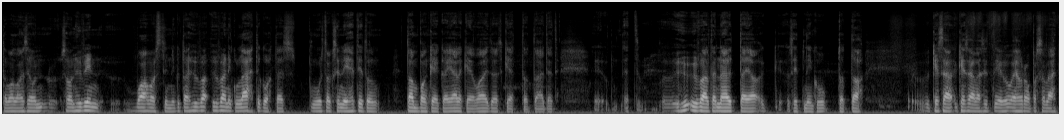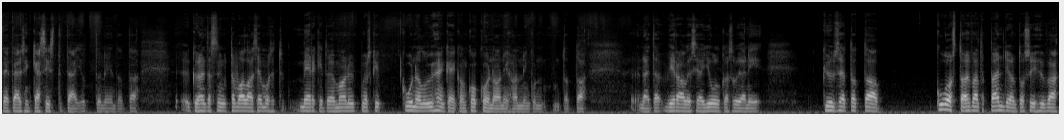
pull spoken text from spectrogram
Tavallaan se on, se on hyvin vahvasti, niin kuin, tai hyvä, hyvä niin kuin lähtökohta, muistaakseni heti tuon Tampan keikan jälkeen laitoitkin, että, tota, että, että että hy- hyvältä näyttää ja sitten niinku, tota, kesä, kesällä sitten niinku Euroopassa lähtee täysin käsistä tämä juttu, niin tota, kyllähän tässä niinku tavallaan semmoiset merkit on. Ja mä oon nyt myöskin kuunnellut yhden keikan kokonaan ihan niinku, tota, näitä virallisia julkaisuja, niin kyllä se tota, kuulostaa hyvältä, bändi on tosi hyvä,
